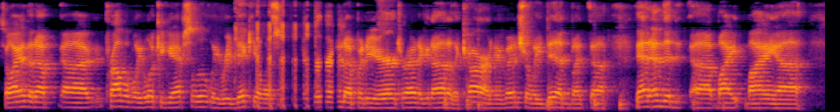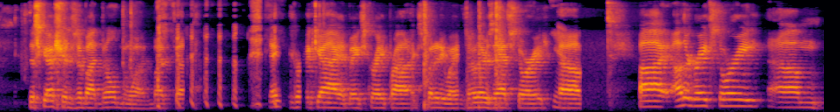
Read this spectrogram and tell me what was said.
So I ended up uh, probably looking absolutely ridiculous. end up in the air trying to get out of the car, and I eventually did. But uh, that ended uh, my my uh, discussions about building one. But uh, Dave's a great guy and makes great products. But anyway, so there's that story. Yeah. Um, uh, other great story. Um,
